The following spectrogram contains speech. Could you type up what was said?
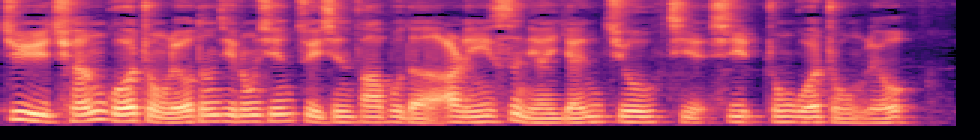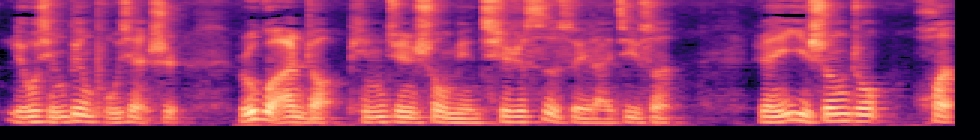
据全国肿瘤登记中心最新发布的二零一四年研究解析中国肿瘤流行病谱显示，如果按照平均寿命七十四岁来计算，人一生中患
